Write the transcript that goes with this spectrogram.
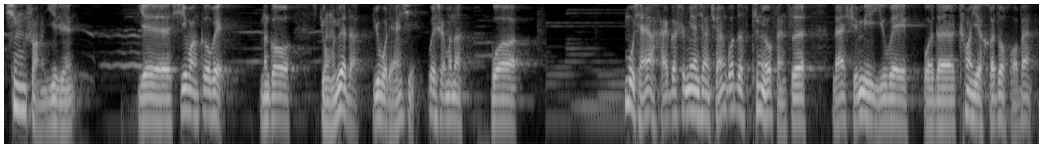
清爽宜人。也希望各位能够踊跃的与我联系。为什么呢？我目前呀，海哥是面向全国的听友粉丝来寻觅一位我的创业合作伙伴。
